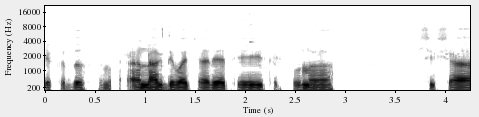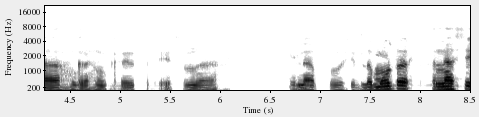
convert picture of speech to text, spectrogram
चक्रधर स्वामी अं, नागदेवाचार्य ते इथं पूर्ण शिक्षा ग्रहण करीत होते. समजा महिला पुरुष इथलं मोठं संन्यासी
